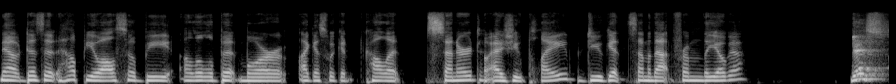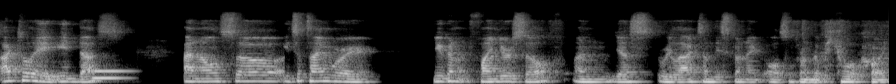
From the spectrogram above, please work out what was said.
Now, does it help you also be a little bit more, I guess we could call it centered as you play. Do you get some of that from the yoga? Yes, actually, it does. And also, it's a time where you can find yourself and just relax and disconnect also from the people court.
